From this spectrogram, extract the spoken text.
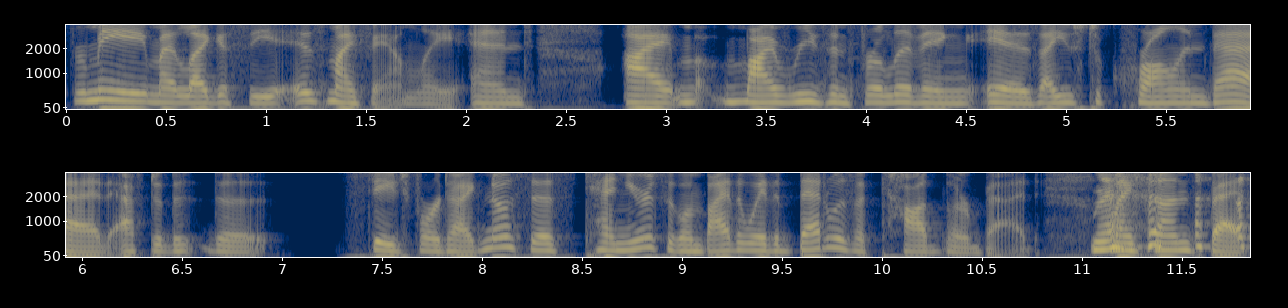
for me, my legacy is my family. And I, my reason for living is I used to crawl in bed after the, the stage four diagnosis 10 years ago. And by the way, the bed was a toddler bed, my son's bed.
